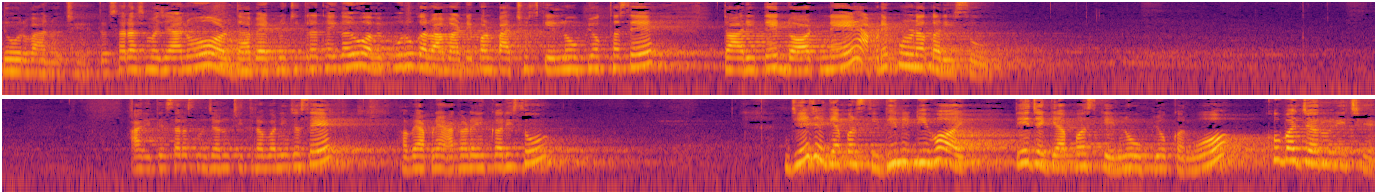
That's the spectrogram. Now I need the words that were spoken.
દોરવાનું છે. તો સરસ મજાનું અડધા બેટનું ચિત્ર થઈ ગયું. હવે પૂરું કરવા માટે પણ પાછું સ્કેલનો ઉપયોગ થશે. તો આ રીતે ડોટને આપણે પૂર્ણ કરીશું. આ રીતે સરસ મજાનું ચિત્ર બની જશે. હવે આપણે આગળ અહીં કરીશું. જે જગ્યા પર સીધી લીટી હોય, તે જગ્યા પર સ્કેલનો ઉપયોગ કરવો ખૂબ જ જરૂરી છે.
